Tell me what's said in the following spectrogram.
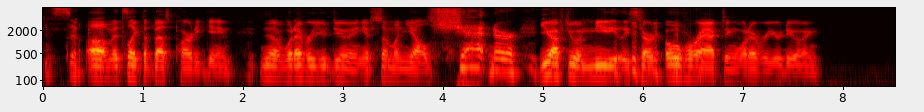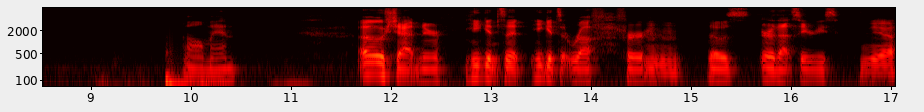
It's so Um, it's like the best party game. You know, whatever you're doing, if someone yells Shatner, you have to immediately start overacting whatever you're doing. Oh man. Oh Shatner. He gets it he gets it rough for hmm those or that series. Yeah.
